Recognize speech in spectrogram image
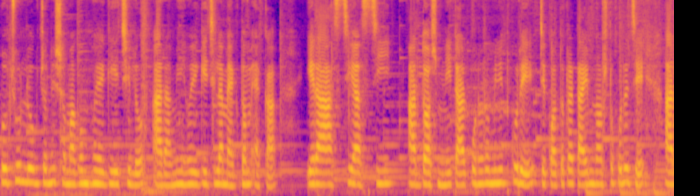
প্রচুর লোকজনের সমাগম হয়ে গিয়েছিল, আর আমি হয়ে গিয়েছিলাম একদম একা। এরা আসছি আসছি আর দশ মিনিট আর পনেরো মিনিট করে যে কতটা টাইম নষ্ট করেছে আর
